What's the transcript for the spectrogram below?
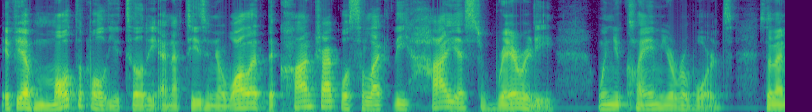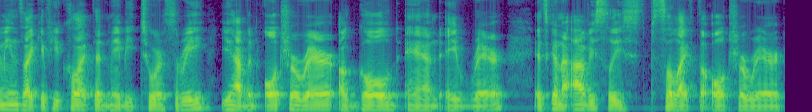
If you have multiple utility NFTs in your wallet, the contract will select the highest rarity when you claim your rewards. So that means like if you collected maybe two or three, you have an ultra rare, a gold, and a rare. It's to obviously select the ultra rare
